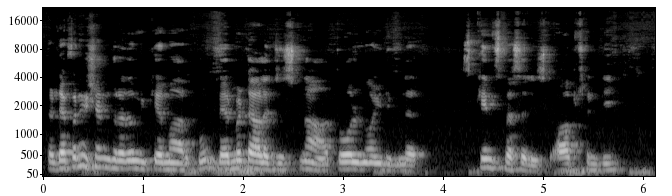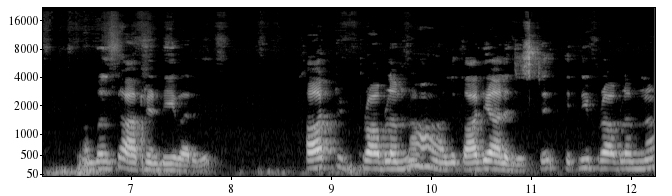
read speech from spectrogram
இந்த டெஃபினேஷனுங்கிறது முக்கியமாக இருக்கும். டெர்மட்டாலஜிஸ்ட்னா தோல் நோய் நிபுணர் ஸ்கின் ஸ்பெஷலிஸ்ட் ஆப்ஷன் டி நம்மளுக்கு ஆப்ஷன் டி வருது. ஹார்ட் ப்ராப்ளம்னா அது கார்டியாலஜிஸ்ட்டு கிட்னி ப்ராப்ளம்னா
